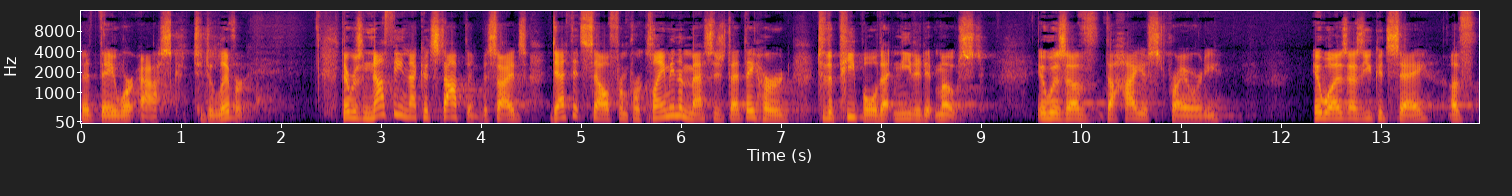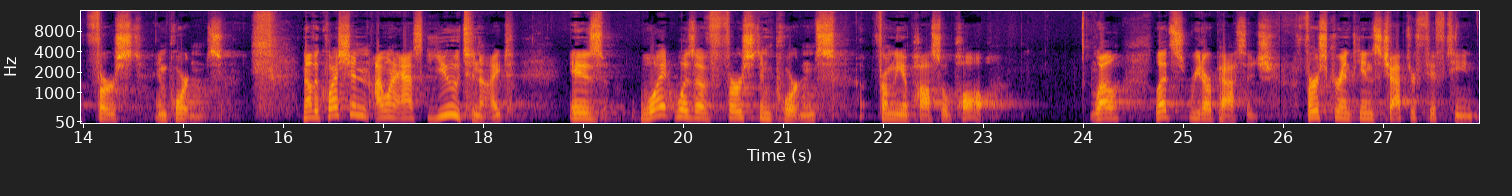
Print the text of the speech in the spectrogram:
that they were asked to deliver. There was nothing that could stop them besides death itself from proclaiming the message that they heard to the people that needed it most. It was of the highest priority. It was, as you could say, of first importance. Now, the question I want to ask you tonight is what was of first importance from the apostle Paul? Well, let's read our passage. 1 Corinthians chapter 15,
